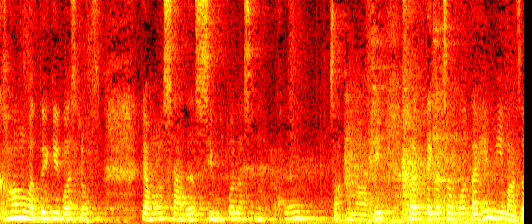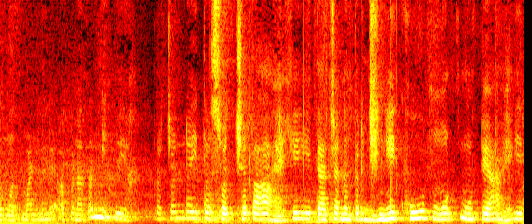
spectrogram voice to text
घाम होतं की बस बस. त्यामुळं साधं सिंपल असणं खूप चांगलं आहे. प्रत्येकाचं मत आहे. मी माझं मत मांडलेलं आहे. आपण आता निघूया. प्रचंड इथं स्वच्छता आहे. त्याच्यानंतर जिने खूप मोठमोठे आहेत.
